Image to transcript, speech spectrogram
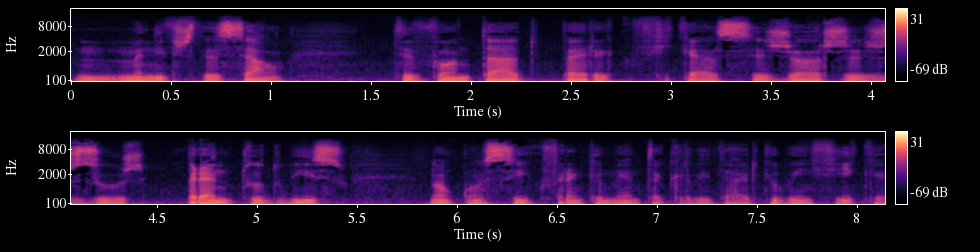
manifestação de vontade para que ficasse Jorge Jesus, perante tudo isso, não consigo francamente acreditar que o Benfica,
